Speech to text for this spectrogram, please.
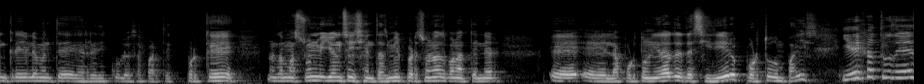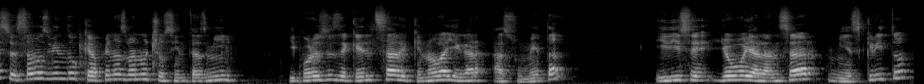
increíblemente ridículo esa parte. Porque nada más un millón seiscientas mil personas van a tener eh, eh, la oportunidad de decidir por todo un país. Y deja tú de eso, estamos viendo que apenas van 800 mil. Y por eso es de que él sabe que no va a llegar a su meta. Y dice, yo voy a lanzar mi escrito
